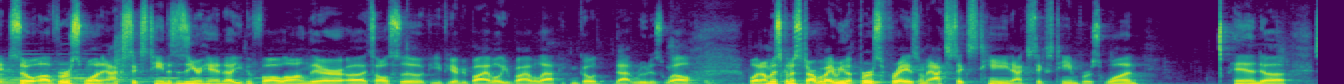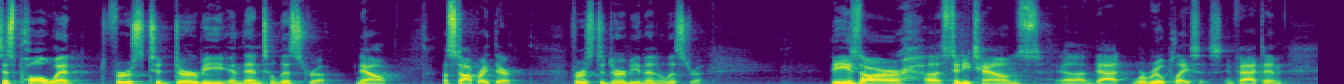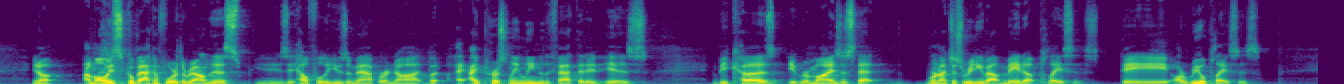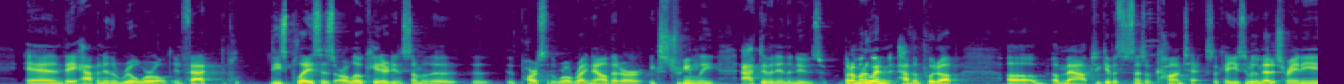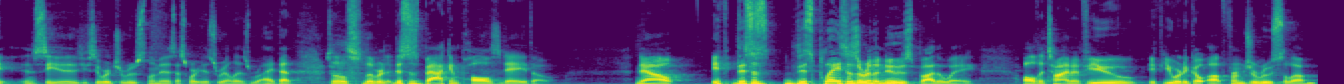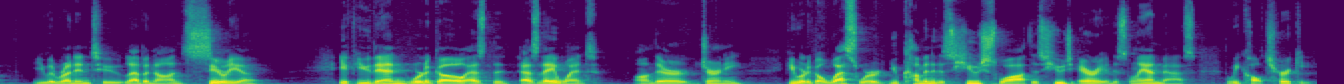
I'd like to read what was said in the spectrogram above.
Right, so uh, verse 1, Acts 16. This is in your handout. You can follow along there. Uh, it's also, if you, if you have your Bible, your Bible app, you can go that route as well. But I'm just going to start by reading the first phrase from Acts 16, Acts 16, verse 1. And uh, it says, Paul went first to Derbe and then to Lystra. Now, let's stop right there. First to Derbe and then to Lystra. These are uh, city towns uh, that were real places. In fact, um, you know, I'm always go back and forth around this. Is it helpful to use a map or not? But I, I personally lean to the fact that it is because it reminds us that we're not just reading about made up places. They are real places and they happen in the real world. In fact, these places are located in some of the, the, the, parts of the world right now that are extremely active and in the news. But I'm going to go ahead and have them put up uh, a map to give us a sense of context. Okay, you see where the Mediterranean Sea is, you see where Jerusalem is, that's where Israel is, right? That a little sliver. This is back in Paul's day, though. Now, if this is these places are in the news, by the way, all the time. If you if you were to go up from Jerusalem, you would run into Lebanon, Syria. If you then were to go as the as they went on their journey, if you were to go westward, you come into this huge swath, this huge area, this landmass that we call Turkey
